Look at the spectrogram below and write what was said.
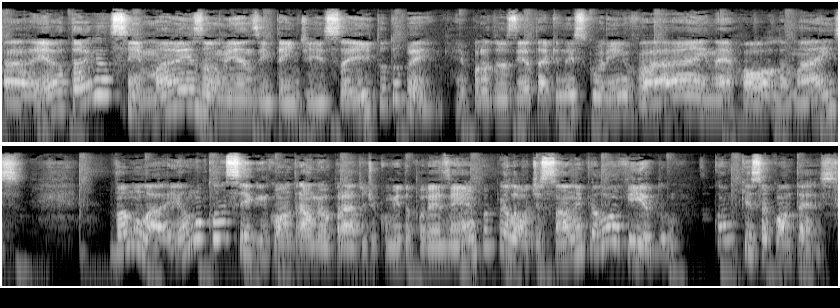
Ah, eu até assim, mais ou menos entendi isso aí, tudo bem. Reproduzir até que no escurinho vai, né, rola, mas vamos lá, eu não consigo encontrar o meu prato de comida, por exemplo, pela audição nem pelo ouvido. Como que isso acontece?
